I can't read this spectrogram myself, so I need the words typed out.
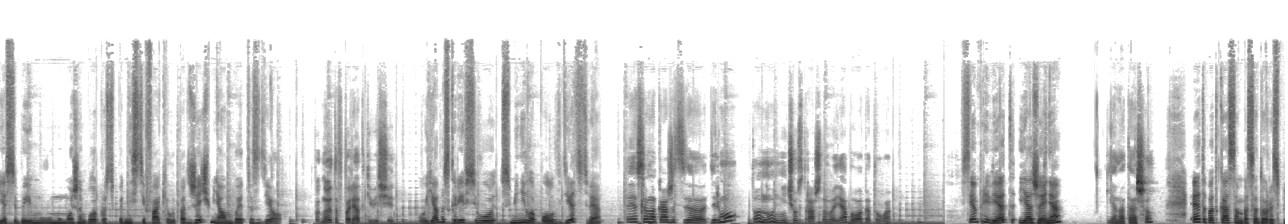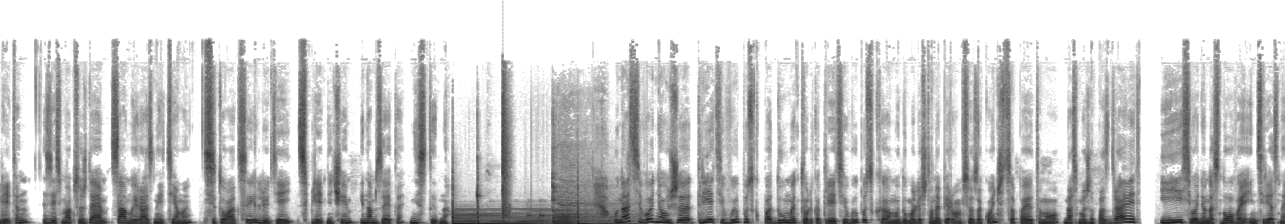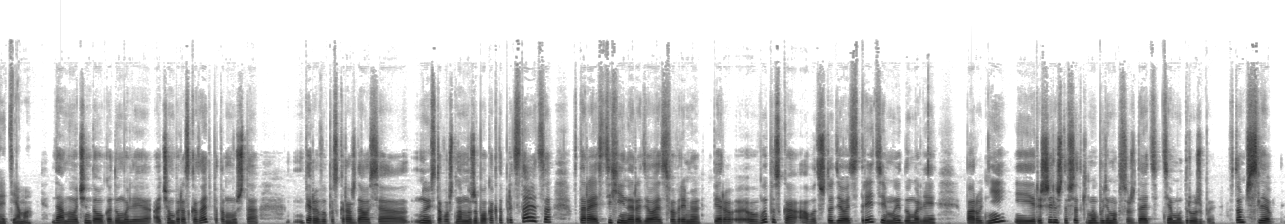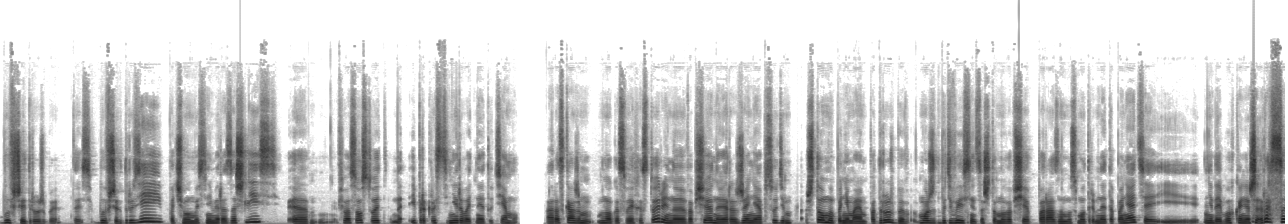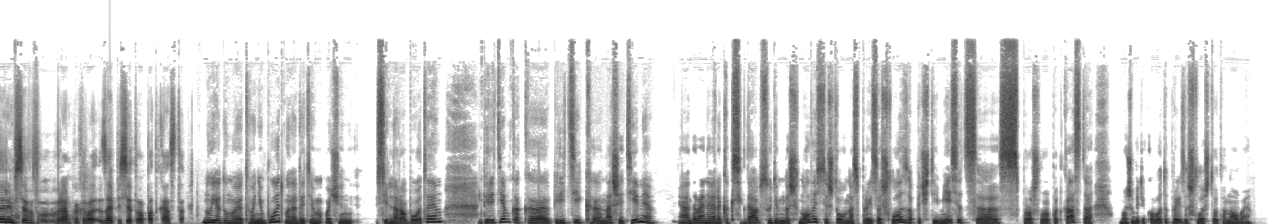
Если бы ему, ему можно было просто поднести факел и поджечь меня, он бы это сделал. Но это в порядке вещей. Я бы, скорее всего, сменила пол в детстве. Если он окажется дерьмом, то, ну, ничего страшного, я была готова. Всем привет, я Женя. Я Наташа. Это подкаст «Амбассадоры сплетен». Здесь мы обсуждаем самые разные темы, ситуации, людей, сплетничаем, и нам за это не стыдно. У нас сегодня уже третий выпуск. Подумать только третий выпуск. Мы думали, что на первом все закончится, поэтому нас можно поздравить. И сегодня у нас новая интересная тема. Да, мы очень долго думали, о чем бы рассказать, потому что первый выпуск рождался, ну, из того, что нам нужно было как-то представиться. Вторая стихийно родилась во время первого выпуска. А вот что делать с третьей, мы думали пару дней и решили, что все-таки мы будем обсуждать тему дружбы, в том числе бывшей дружбы, то есть бывших друзей, почему мы с ними разошлись, э, философствовать и прокрастинировать на эту тему. А расскажем много своих историй, но вообще, наверное, Женя, обсудим, что мы понимаем по дружбе. Может быть, выяснится, что мы вообще по-разному смотрим на это понятие, и, не дай бог, конечно, рассоримся в, в рамках записи этого подкаста. Ну, я думаю, этого не будет. Мы над этим очень сильно работаем. Перед тем, как э, перейти к нашей теме, э, Давай, наверное, как всегда, обсудим наши новости, что у нас произошло за почти месяц э, с прошлого подкаста. Может быть, у кого-то произошло что-то новое.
